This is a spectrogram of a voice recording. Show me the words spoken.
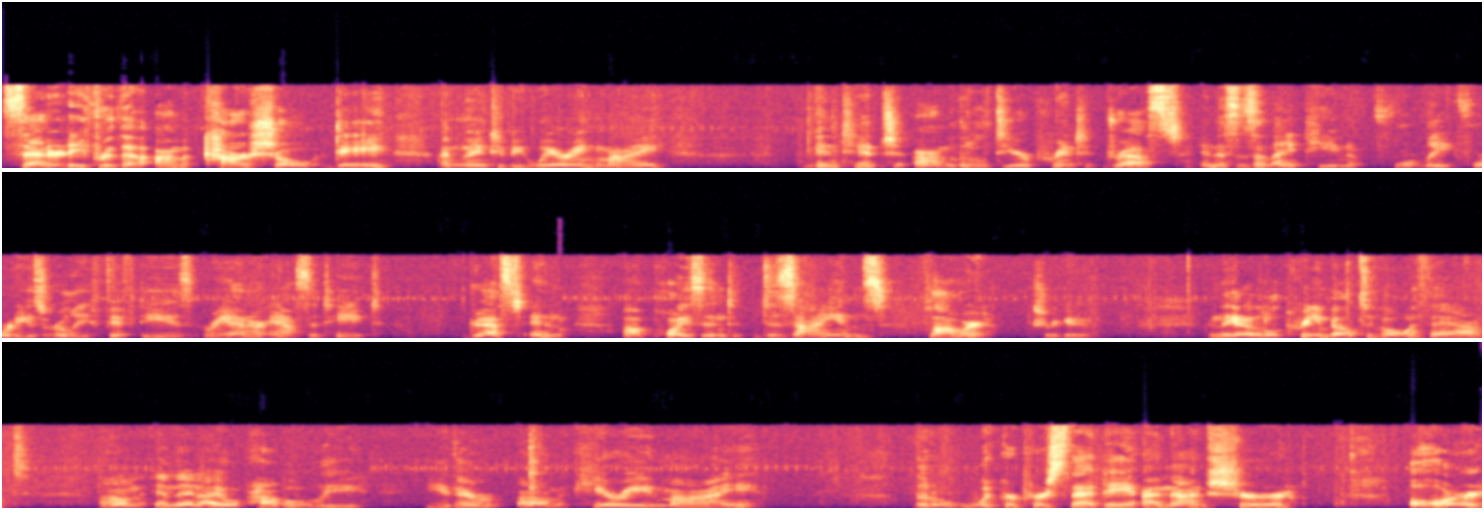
Saturday for the um, car show day, I'm going to be wearing my vintage um, little deer print dress. And this is a 19 for, late 40s, early 50s Rihanna acetate dress and uh, poisoned designs flower. Make sure I get it. And they got a little cream belt to go with that. Um, and then I will probably either um, carry my little wicker purse that day. I'm not sure. Or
